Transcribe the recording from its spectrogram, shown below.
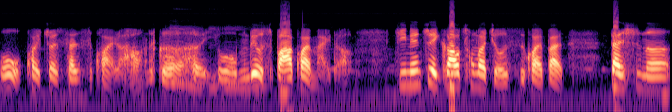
哦，快赚三十块了哈！那个我们六十八块买的，今天最高冲到九十四块半，但是呢，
